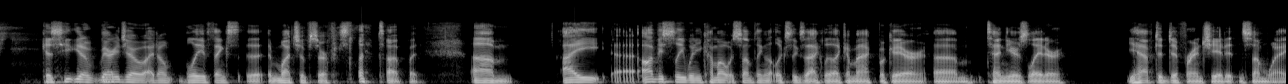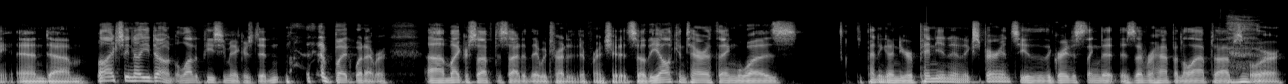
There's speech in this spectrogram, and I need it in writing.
because you know, Mary Jo, I don't believe thinks uh, much of Surface Laptop, but um, I uh, obviously when you come out with something that looks exactly like a MacBook Air um, ten years later, you have to differentiate it in some way. And um, well, actually, no, you don't. A lot of PC makers didn't, but whatever. Uh, Microsoft decided they would try to differentiate it. So the Alcantara thing was, depending on your opinion and experience, either the greatest thing that has ever happened to laptops or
